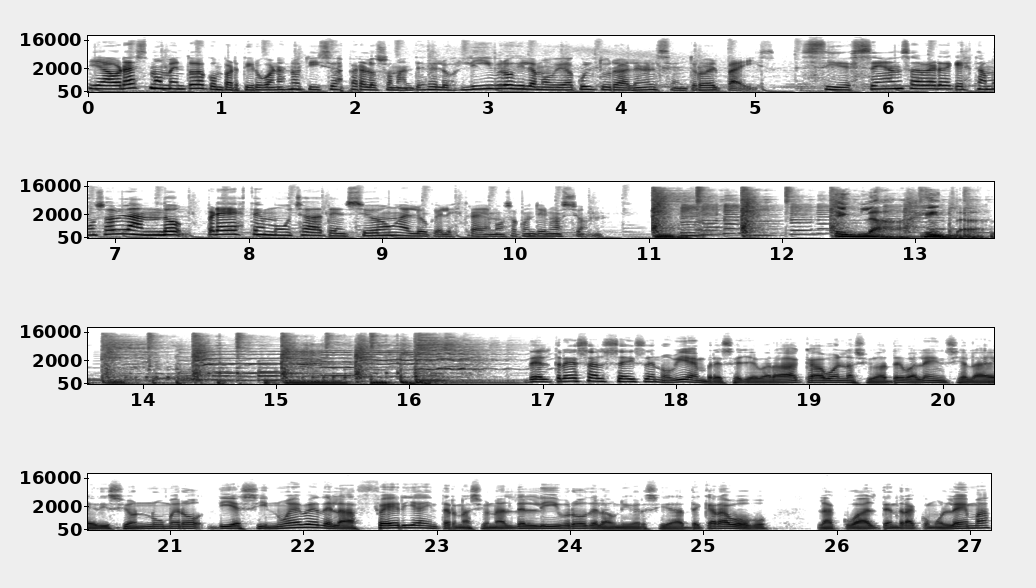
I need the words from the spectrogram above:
Y ahora es momento de compartir buenas noticias para los amantes de los libros y la movida cultural en el centro del país. Si desean saber de qué estamos hablando, presten mucha atención a lo que les traemos a continuación. En la agenda. Del 3 al 6 de noviembre se llevará a cabo en la ciudad de Valencia la edición número 19 de la Feria Internacional del Libro de la Universidad de Carabobo, la cual tendrá como lema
